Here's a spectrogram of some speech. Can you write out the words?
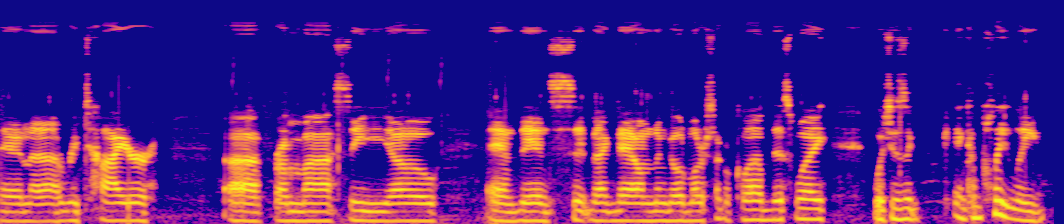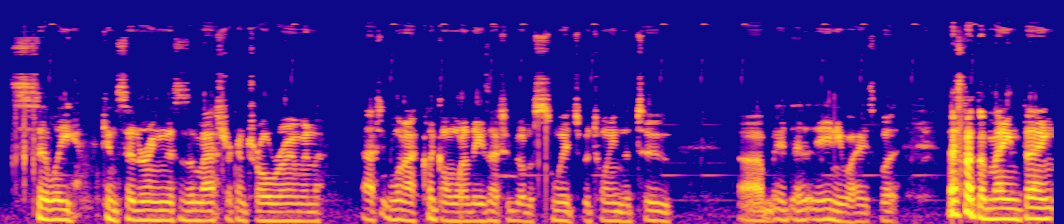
and uh, retire from CEO and then sit back down and go to motorcycle club this way, which is a, a completely silly considering this is a master control room and I should, when I click on one of these I should be able to switch between the two. Um, it, it, anyways but that's not the main thing.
